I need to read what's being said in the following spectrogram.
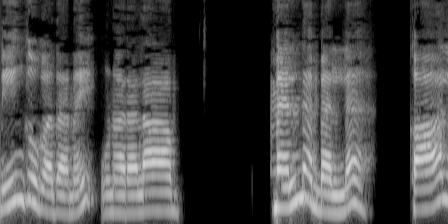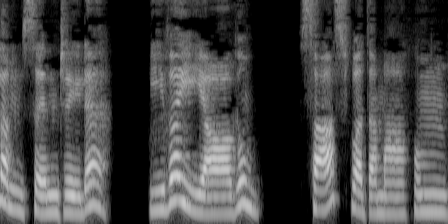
நீங்குவதனை உணரலாம். மெல்ல மெல்ல காலம் சென்றிட இவை யாவும் சாஸ்வதமாகும்.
